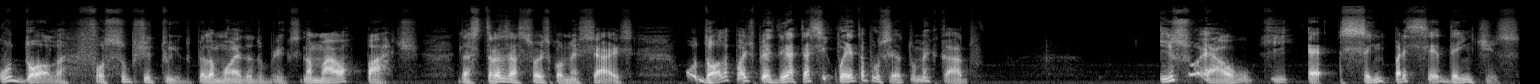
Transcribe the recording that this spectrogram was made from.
o dólar for substituído pela moeda do BRICS na maior parte das transações comerciais, o dólar pode perder até 50% do mercado. Isso é algo que é sem precedentes.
